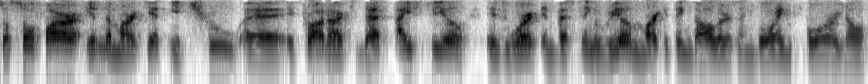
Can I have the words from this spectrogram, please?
so so far in the market, a true uh, a product that I feel is worth investing real marketing dollars and going for you know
